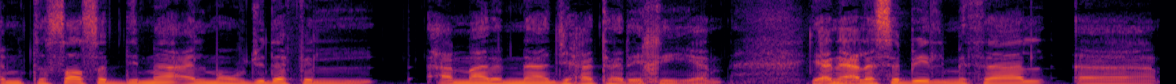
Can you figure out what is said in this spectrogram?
امتصاص الدماء الموجودة في الأعمال الناجحة تاريخيا. يعني على سبيل المثال آه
